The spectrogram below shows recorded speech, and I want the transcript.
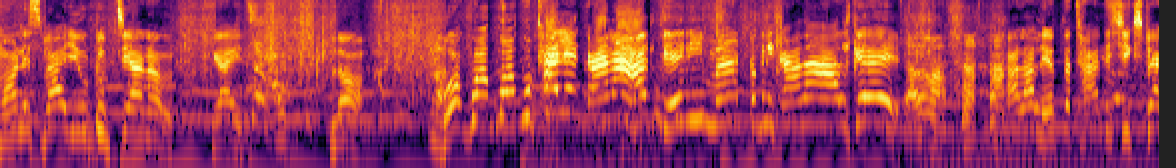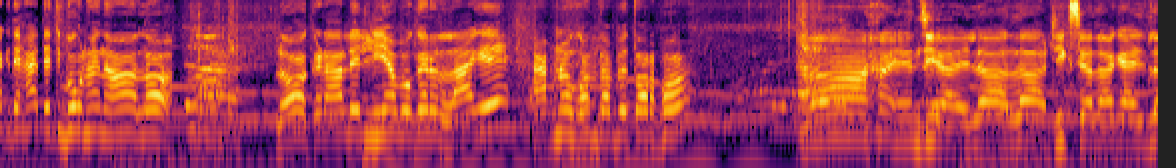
मनिष भाइ युट्युब च्यानल गाइज ल बक बक बक उठाले खाना हाल तेरी माँ टक्ने खाना हाल के। खाला हेर त छाती सिक्स प्याक देखा त्यति बोक्नु छैन ल। ल केटाले लिया बोकेर लागे आफ्नो गन्तव्यतर्फ एनजी भाइ ल ल ठिक छ ल गाइज ल।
